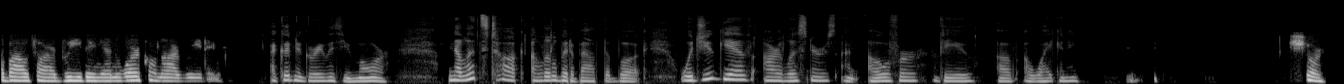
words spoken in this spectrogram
about our breathing and work on our breathing. I couldn't agree with you more. Now let's talk a little bit about the book. Would you give our listeners an overview of Awakening? Sure.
